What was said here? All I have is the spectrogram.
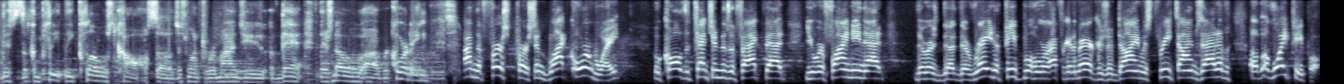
This is a completely closed call, so just want to remind you of that. There's no uh, recording. I'm the first person, black or white, who called attention to the fact that you were finding that there was the, the rate of people who were African Americans are dying was three times that of, of, of white people.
